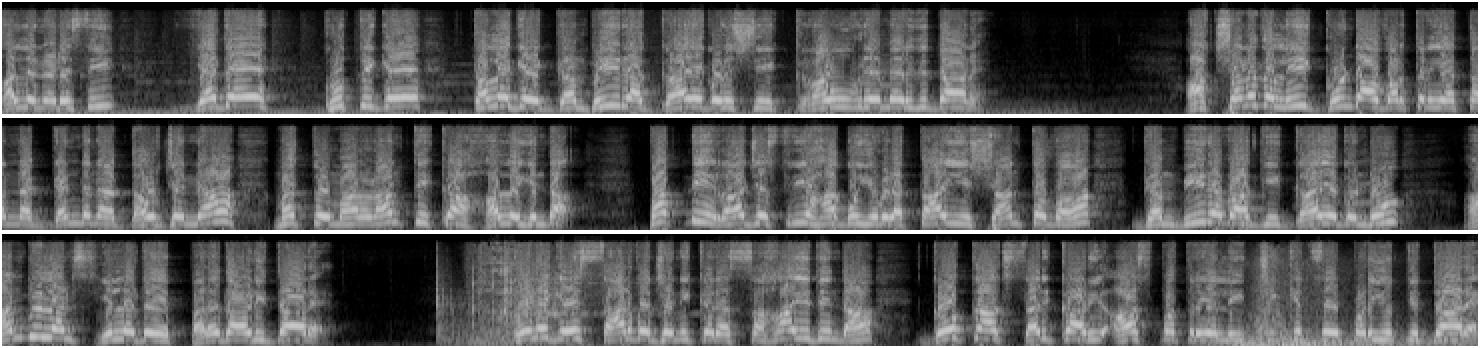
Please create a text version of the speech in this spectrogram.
ಹಲ್ಲೆ ನಡೆಸಿ ಎದೆ ಕುತ್ತಿಗೆ ತಲೆಗೆ ಗಂಭೀರ ಗಾಯಗೊಳಿಸಿ ಕ್ರೌರ್ಯ ಮೆರೆದಿದ್ದಾನೆ. ಆ ಕ್ಷಣದಲ್ಲಿ ಗೂಂಡಾವರ್ತನೆಯ ತನ್ನ ಗಂಡನ ದೌರ್ಜನ್ಯ ಮತ್ತು ಮಾರಣಾಂತಿಕ ಹಲ್ಲೆಯಿಂದ ಪತ್ನಿ ರಾಜಶ್ರೀ ಹಾಗೂ ಇವಳ ತಾಯಿ ಶಾಂತವ್ವ ಗಂಭೀರವಾಗಿ ಗಾಯಗೊಂಡು ಆಂಬ್ಯುಲೆನ್ಸ್ ಇಲ್ಲದೆ ಪರದಾಡಿದ್ದಾರೆ. ಕೊನೆಗೆ ಸಾರ್ವಜನಿಕರ ಸಹಾಯದಿಂದ ಗೋಕಾಕ್ ಸರ್ಕಾರಿ ಆಸ್ಪತ್ರೆಯಲ್ಲಿ ಚಿಕಿತ್ಸೆ ಪಡೆಯುತ್ತಿದ್ದಾರೆ.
